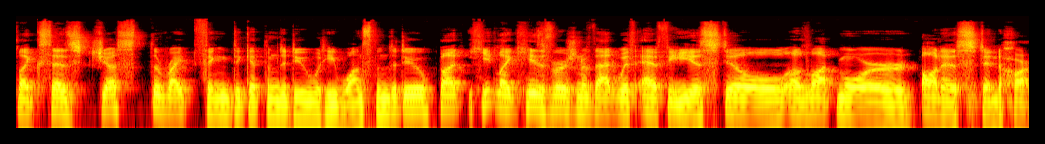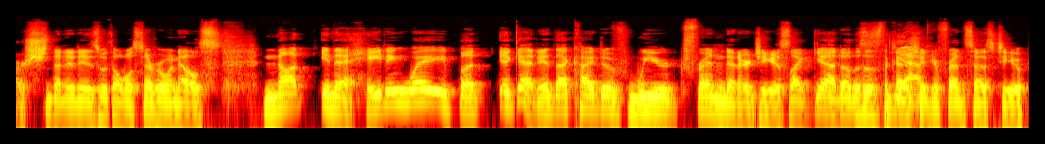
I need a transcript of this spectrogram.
Like says just the right thing to get them to do what he wants them to do, but he like his version of that with Effie is still a lot more honest and harsh than it is with almost everyone else not in a hating way, but again, in that kind of weird friend energy. It's like, yeah, no, this is the kind Yeah. of shit your friend says to you.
